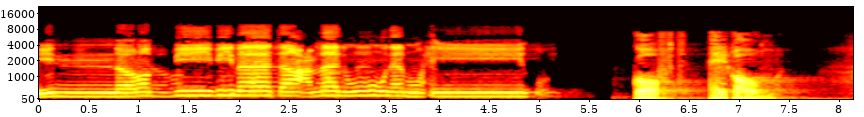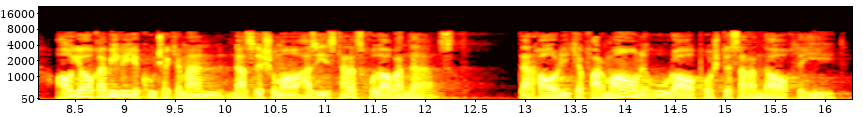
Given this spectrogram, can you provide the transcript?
إن ربي بما تعملون محيط. گفت ای قوم آیا قبیله کوچک من نزد شما عزیزتر از خداوند است؟ در حالی که فرمان او را پشت سر انداخته اید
